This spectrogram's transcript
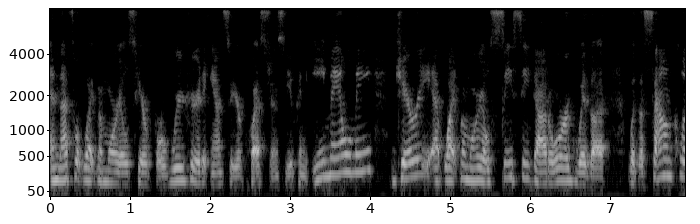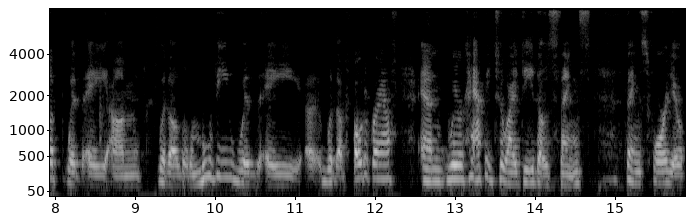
and that's what White Memorial is here for. We're here to answer your questions. You can email me, Gerri at whitememorialcc.org, with a with a sound clip, with a um, with a little movie, with a uh, with a photograph, and we're happy to ID those things things for you.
